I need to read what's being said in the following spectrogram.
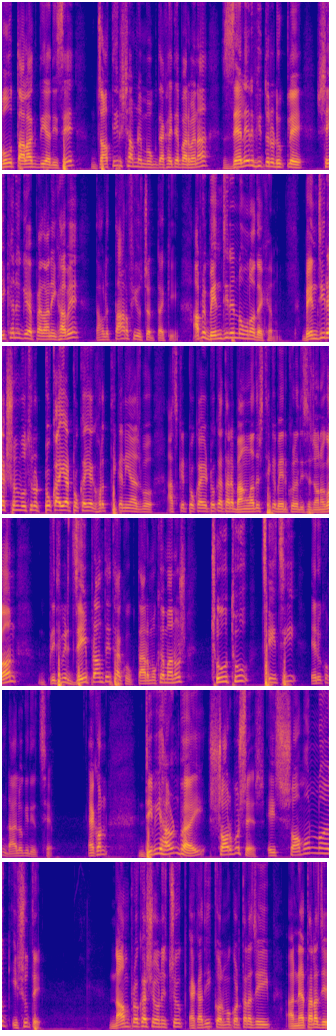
বউ তালাক দিয়া দিছে, জাতির সামনে মুখ দেখাইতে পারবে না, জেলের ভিতরে ঢুকলে সেইখানে গিয়ে পেদানি খাবে, তাহলে তার ফিউচারটা কি? আপনি বেনজিরের নমুনা দেখেন। বেনজির একসময় বলছিল, টোকাইয়া টোকাইয়া ঘর থেকে নিয়ে আসব। আজকে টোকাইয়া টোকা তারা বাংলাদেশ থেকে বের করে দিছে জনগণ। পৃথিবীর যেই প্রান্তেই থাকুক, তার মুখে মানুষ ছু, থু, ছি ছি এরকম ডায়লগই দিচ্ছে। এখন ডিবি হারুন ভাই সর্বশেষ এই সমন্বয়ক ইস্যুতে নাম প্রকাশে অনিচ্ছুক। একাধিক কর্মকর্তারা যেই নেতারা যে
